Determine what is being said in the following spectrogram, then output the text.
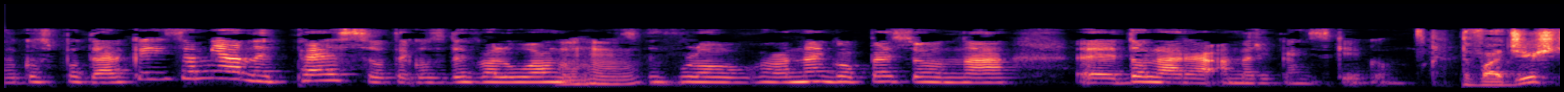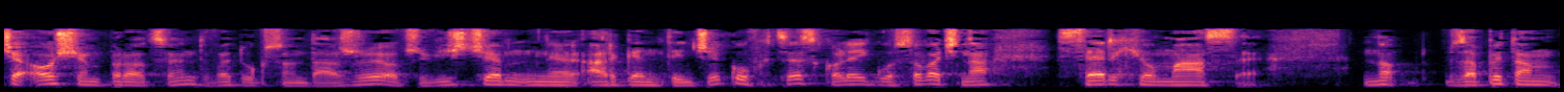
w gospodarkę i zamiany peso, tego mhm. zdewaluowanego peso na dolara amerykańskiego. 28% według sondaży oczywiście Argentyńczyków chce z kolei głosować na Sergio Masę. No, zapytam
